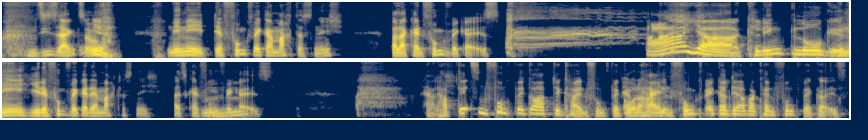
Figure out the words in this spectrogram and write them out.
Und sie sagt so: Ja. „Ne, ne, der Funkwecker macht das nicht, weil er kein Funkwecker ist.“ Ah ja, klingt logisch. Ne, hier der Funkwecker, der macht das nicht, weil's kein Funkwecker Mhm. ist. Herrlich. Habt ihr jetzt 'n Funkwecker, habt ihr keinen Funkwecker oder habt ihr 'n keinen Funkwecker, Funkwecker. der aber kein Funkwecker ist?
